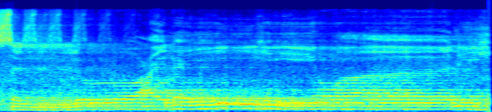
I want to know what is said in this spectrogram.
صلوا عليه وآله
